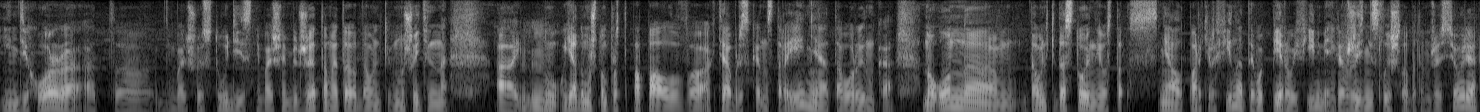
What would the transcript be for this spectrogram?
инди-хоррора от э, небольшой студии с небольшим бюджетом это довольно-таки внушительно. Mm-hmm. ну, я думаю, что он просто попал в октябрьское настроение того рынка, но он э, довольно-таки достойный его снял Паркер Финн, это его первый фильм, я никогда в жизни не слышал об этом режиссере.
